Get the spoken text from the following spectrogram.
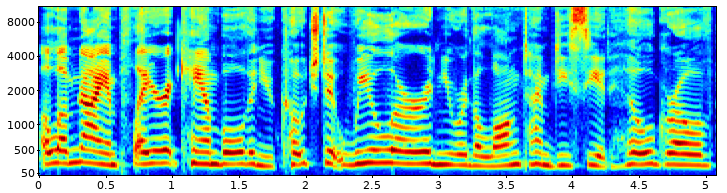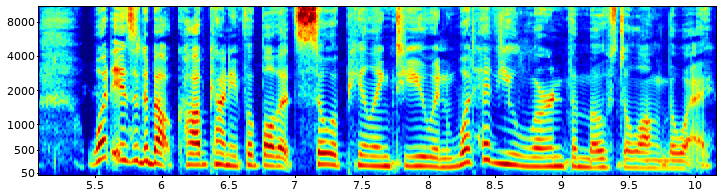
alumni and player at Campbell, then you coached at Wheeler, and you were the longtime DC at Hillgrove. What is it about Cobb County football that's so appealing to you, and what have you learned the most along the way?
